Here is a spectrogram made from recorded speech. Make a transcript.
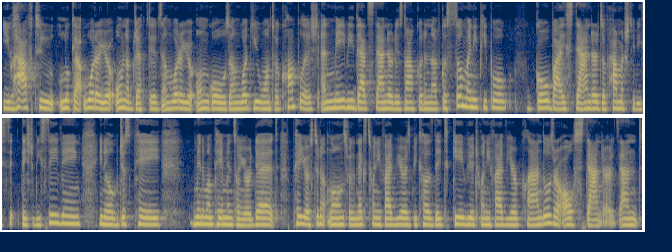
you have to look at what are your own objectives and what are your own goals and what you want to accomplish. And maybe that standard is not good enough because so many people go by standards of how much they be they should be saving you know just pay minimum payments on your debt pay your student loans for the next 25 years because they gave you a 25 year plan. Those are all standards and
